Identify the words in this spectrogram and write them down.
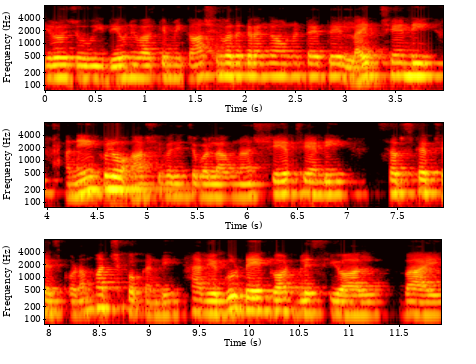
ఈరోజు ఈ దేవుని వాక్యం మీకు ఆశీర్వాదకరంగా ఉన్నట్టయితే లైక్ చేయండి. అనేకులు ఆశీర్వదించబడలాగున షేర్ చేయండి. సబ్స్క్రైబ్ చేసుకోవడం మర్చిపోకండి. Have a good day. God bless you all. Bye.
